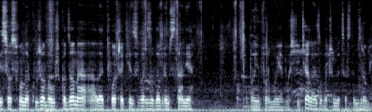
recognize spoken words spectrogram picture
Jest osłona kurzowa uszkodzona, ale tłoczek jest w bardzo dobrym stanie. Poinformuję właściciela, zobaczymy co z tym zrobi.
